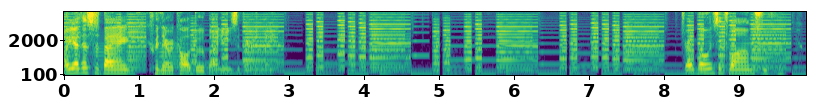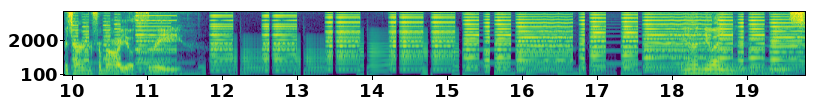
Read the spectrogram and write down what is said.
Oh yeah, this is back when they were called Boo Buddies, apparently. Dry Bones and Thwomps return from Mario 3. And new enemies.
